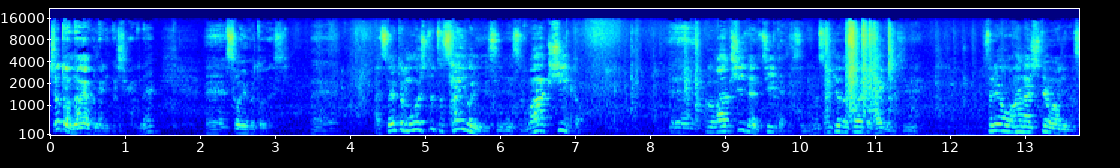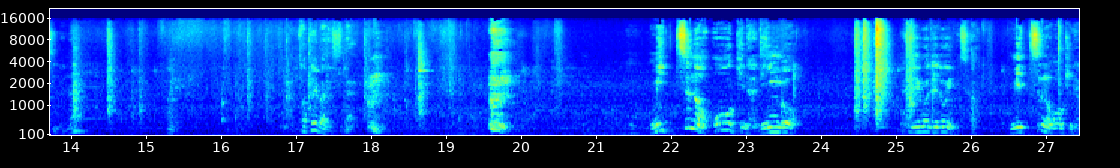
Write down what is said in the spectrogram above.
ちょっと長くなりましたけどね、えー、そういうことです、えー、それともう一つ最後にですねそのワークシート、えー、このワークシートについてですね先ほどこうやって書いてますね。それをお話して終わりますんでね、はい、例えばですね。3つの大きなリンゴ。英語でどう言いますか？3つの大きなリンゴ。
